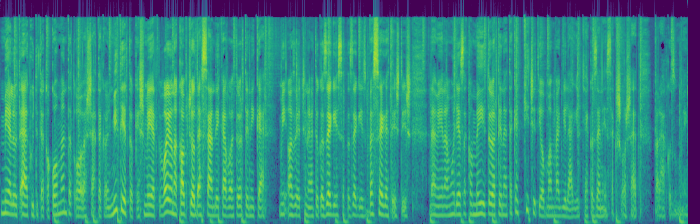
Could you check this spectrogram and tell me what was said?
mielőtt elkülditek a kommentet, olvassátok, hogy mit írtok és miért, vajon a kapcsolódás szándékával történik-e. Mi azért csináltuk az egészet, az egész beszélgetést is. Remélem, hogy ezek a mély történetek egy kicsit jobban megvilágítják a zenészek sorsát. Találkozunk még.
